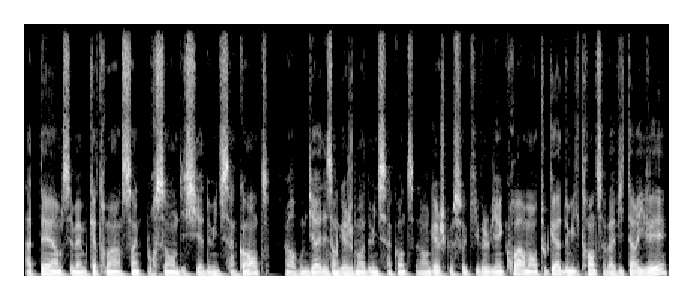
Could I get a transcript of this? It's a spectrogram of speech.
À terme, c'est même 85% d'ici à 2050. Alors, vous me direz, des engagements à 2050, ça n'engage que ceux qui veulent bien y croire, mais en tout cas, à 2030, ça va vite arriver.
